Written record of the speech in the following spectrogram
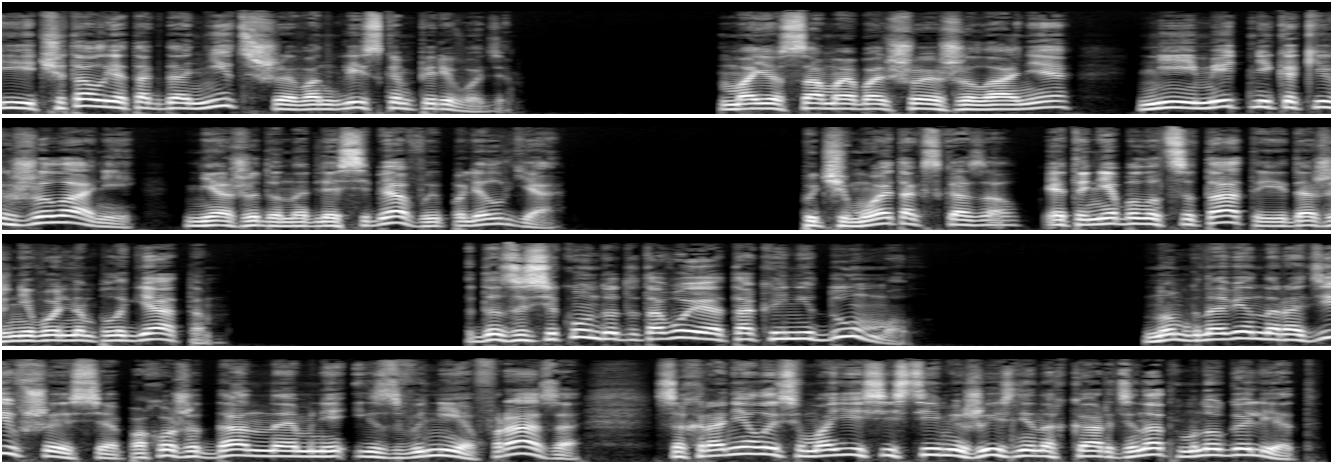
и читал я тогда Ницше в английском переводе. Мое самое большое желание — не иметь никаких желаний, неожиданно для себя выпалил я. Почему я так сказал? Это не было цитатой и даже невольным плагиатом. Да за секунду до того я так и не думал. Но мгновенно родившаяся, похоже, данная мне извне фраза сохранялась в моей системе жизненных координат много лет,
